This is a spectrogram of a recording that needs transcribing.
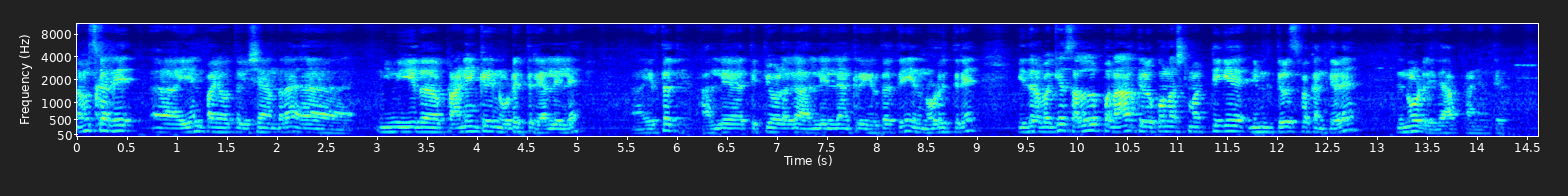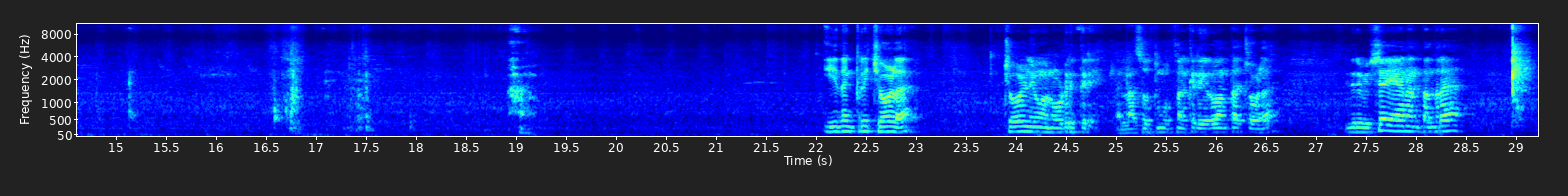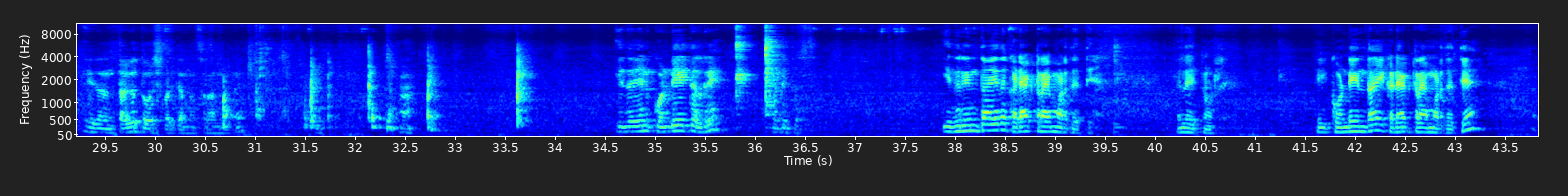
ನಮಸ್ಕಾರ ರೀ. ಏನಪ್ಪ ಇವತ್ತು ವಿಷಯ ಅಂದ್ರೆ ನೀವು ಇದು ಪ್ರಾಣಿ ಅಂಕರಿ ನೋಡಿರ್ತೀರಿ ಅಲ್ಲಿ ಆ, ಇರ್ತೈತಿ. ಅಲ್ಲಿ ತಿಪ್ಪಿಯೊಳಗೆ ಅಲ್ಲಿ ಇಲ್ಲಿ ಅಂಕರಿ ಇರ್ತೈತಿ. ಇದು ನೋಡಿರ್ತೀರಿ. ಇದರ ಬಗ್ಗೆ ಸ್ವಲ್ಪ ನಾ ತಿಳ್ಕೊಳಷ್ಟು ಮಟ್ಟಿಗೆ ನಿಮ್ಗೆ ತಿಳಿಸ್ಬೇಕಂತೇಳಿ ನೋಡ್ರಿ ಇದು ಯಾವ ಪ್ರಾಣಿ ಅಂತೇಳಿ. ಹಾಂ. ಇದಂಕ್ರಿ ಚೋಳ. ಚೋಳ ನೀವು ನೋಡಿರ್ತೀರಿ. ಎಲ್ಲ ಸುತ್ತಮುತ್ತ ಅಂಕರಿ ಇರುವಂಥ ಚೋಳ. ಇದ್ರ ವಿಷಯ ಏನಂತಂದ್ರೆ ಇದನ್ನು ತೆಗೆದು ತೋರಿಸ್ಬಿಡ್ತೇನೆ ನಾನು ಸಲ ನಿಮಗೆ ಹಾಂ. ಇದು ಏನು ಕೊಂಡಿ ಐತಲ್ರಿ? ಕೊಂಡಿ ತೋರಿಸಿ. ಇದರಿಂದ ಇದು ಕಡ್ಯಾಕ್ ಟ್ರೈ ಮಾಡ್ತೈತಿ. ಎಲ್ಲ ಐತೆ ನೋಡ್ರಿ? ಈ ಕೊಂಡಿಯಿಂದ ಈ ಕಡ್ಯಾಕ್ ಟ್ರೈ ಮಾಡ್ತೈತಿ.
